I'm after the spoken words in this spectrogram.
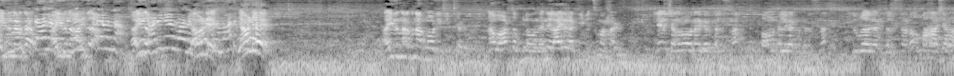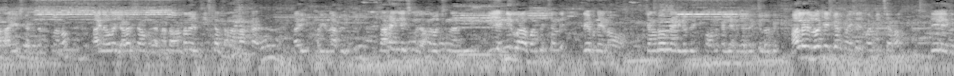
ఐదున్నర ఐదున్నరకు నాకు నోటీస్ ఇచ్చాడు. నా వాట్సాప్లో ఉంది. అన్ని లాయర్ గారు చూపించమన్నాడు నేను చంద్రబాబు నాయుడు గారిని కలిసిన పవన్ కళ్యాణ్ గారిని కలిసిన తిరుమల గారిని కలిసినాను మహాశాన రాజేష్ గారిని కలిసినాను ఆయన ఎవరో జడశ్యామ గారిని అంట అందరూ తీసుకెళ్తానని అంటాడు అది మరి నాకు సహాయం చేసి మీరు అందరూ వచ్చిందండి. ఇవన్నీ కూడా పంపించండి. రేపు నేను చంద్రబాబు నాయుడు గారి పవన్ కళ్యాణ్ గారి లోకేష్ ఆల్రెడీ లోకేష్ గారికి మెసేజ్ పంపించాను. చేయలేదు.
